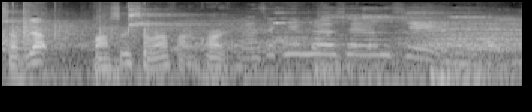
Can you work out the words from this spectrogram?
十一，白色十一犯規。白色偏拋三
